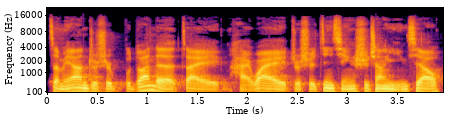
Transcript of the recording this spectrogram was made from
怎么样？就是不断的在海外就是进行市场营销，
